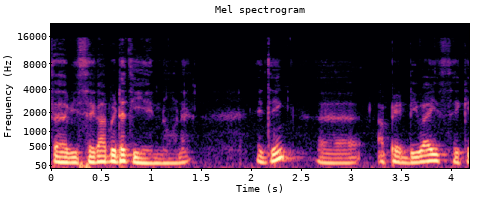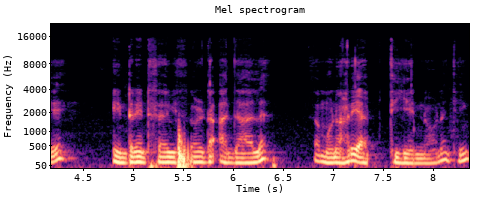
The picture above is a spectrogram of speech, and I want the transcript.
සර්විස් එක අපිට තියෙන්න ඕන. ඉතිං අපේ ඩිවයිස් එක ඉන්ටනෙට් සර්විස් වලට අදාළ මොනහරි ඇප් තියෙන්න ඕන. ඉතින්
